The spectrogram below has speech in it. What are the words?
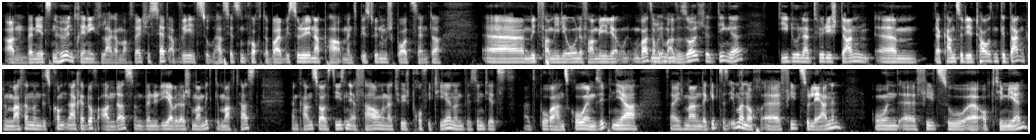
an. Wenn du jetzt ein Höhentrainingslager machst, welches Setup wählst du? Hast du jetzt einen Koch dabei? Bist du in Apartments? Bist du in einem Sportcenter? Äh, mit Familie, ohne Familie und, und was auch mhm. immer. Also solche Dinge, die du natürlich dann, ähm, da kannst du dir tausend Gedanken machen und es kommt nachher doch anders. Und wenn du die aber da schon mal mitgemacht hast, dann kannst du aus diesen Erfahrungen natürlich profitieren. Und wir sind jetzt als Bora Hans Grohe im siebten Jahr, sage ich mal, und da gibt es immer noch äh, viel zu lernen und äh, viel zu äh, optimieren.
